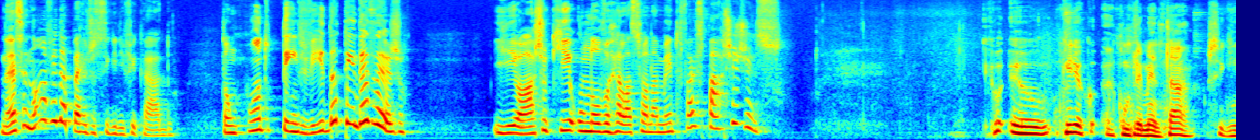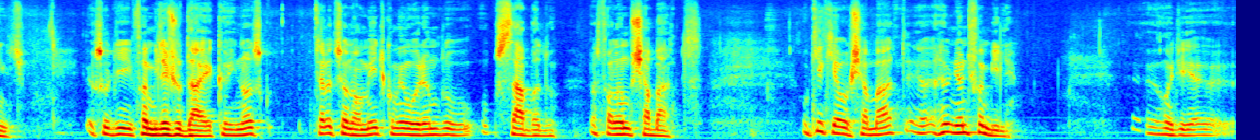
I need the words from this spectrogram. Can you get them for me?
né? senão a vida perde o significado. Então, quanto tem vida, tem desejo. E eu acho que um novo relacionamento faz parte disso. Eu, eu queria eh, complementar o seguinte: eu sou de família judaica e nós tradicionalmente comemoramos o, sábado. Nós falamos Shabat. O que, é o Shabat? É a reunião de família, onde uh,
